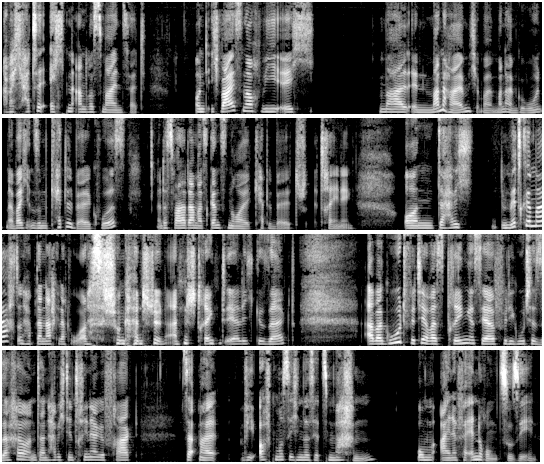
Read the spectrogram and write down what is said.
Aber ich hatte echt ein anderes Mindset. Und ich weiß noch, wie ich mal in Mannheim, ich habe mal in Mannheim gewohnt, da war ich in so einem Kettlebell-Kurs. Und das war damals ganz neu, Kettlebell-Training. Und da habe ich mitgemacht und habe danach gedacht, oh, das ist schon ganz schön anstrengend, ehrlich gesagt. Aber gut, wird ja was bringen, ist ja für die gute Sache. Und dann habe ich den Trainer gefragt, sag mal, wie oft muss ich denn das jetzt machen, um eine Veränderung zu sehen?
